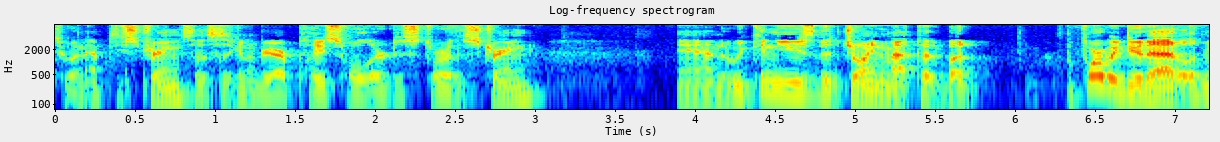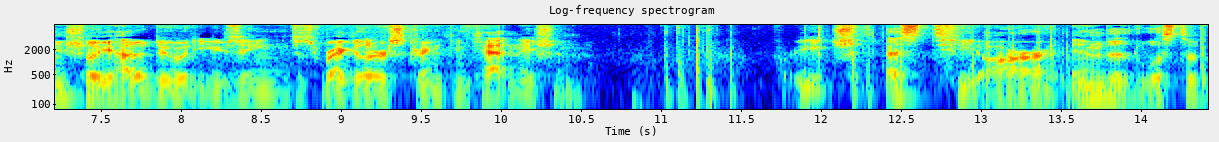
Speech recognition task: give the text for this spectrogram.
to an empty string. So this is going to be our placeholder to store the string. And we can use the join method, but before we do that, let me show you how to do it using just regular string concatenation. For each str in the list of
